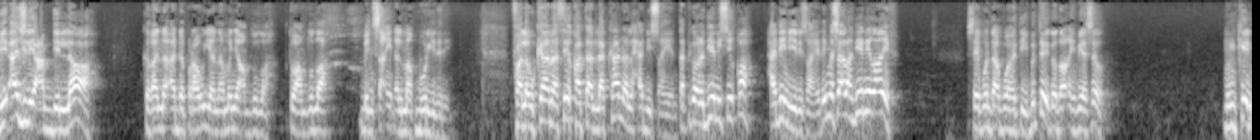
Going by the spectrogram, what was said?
Li ajli Abdullah kerana ada perawi yang namanya Abdullah. Tu Abdullah bin Sa'id al-Maqburi tadi. Falau kana thiqatan lakana al-hadis sahih. Tapi kalau dia ni siqah, hadis ni jadi sahih. Tapi masalah dia ni da'if. Saya pun tak buat hati. Betul ke da'if biasa? Mungkin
